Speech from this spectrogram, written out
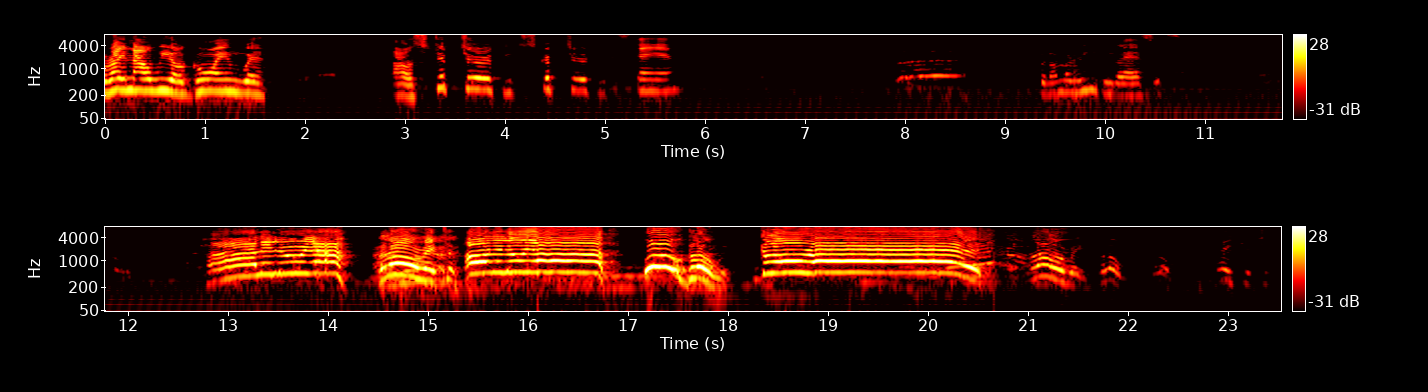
right now we are going with our scripture. If you scripture, if you can stand. Put on my reading glasses. Hallelujah! Glory to Hallelujah! Woo! Glory! Glory! Glory! Glory! Glory! Thank you, Jesus.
